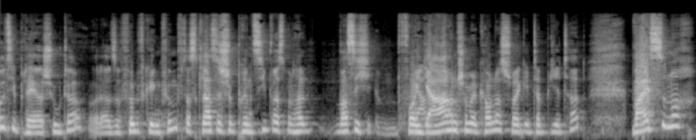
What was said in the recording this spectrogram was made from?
Multiplayer-Shooter, oder also 5 gegen 5, das klassische Prinzip, was man halt, was sich vor ja. Jahren schon mit Counter-Strike etabliert hat. Weißt du noch,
